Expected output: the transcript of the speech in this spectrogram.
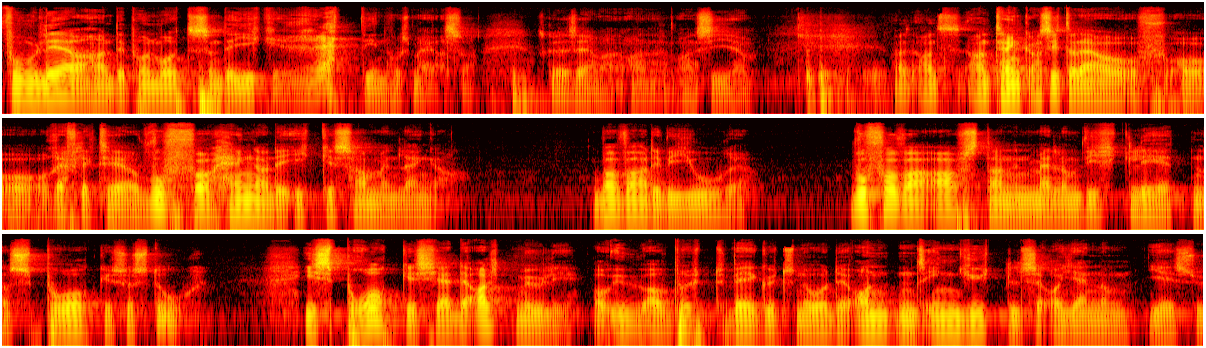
formulerer han det på en måte som det gikk rett inn hos meg. altså. Skal vi se hva, hva, hva han sier. Han, han, tenker, han sitter der og, og, og, reflekterer. Hvorfor henger det ikke sammen lenger? Hva var det vi gjorde? Hvorfor var avstanden mellom virkeligheten og språket så stor? I språket skjedde alt mulig og uavbrutt ved Guds nåde, Åndens inngytelse og gjennom Jesu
